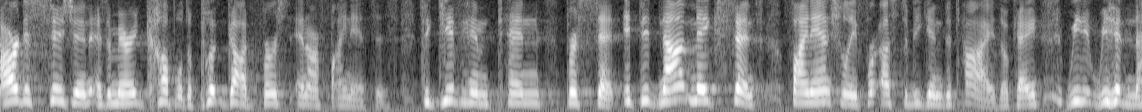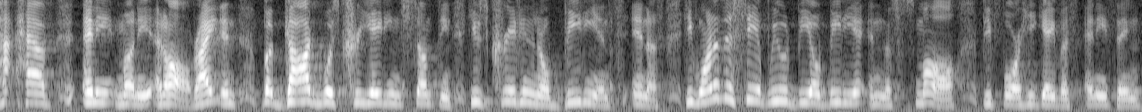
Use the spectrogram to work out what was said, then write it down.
our decision as a married couple to put God first in our finances, to give Him 10%. It did not make sense financially for us to begin to tithe, okay? We, we did not have any money at all, right? And, but God was creating something. He was creating an obedience in us. He wanted to see if we would be obedient in the small before He gave us anything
